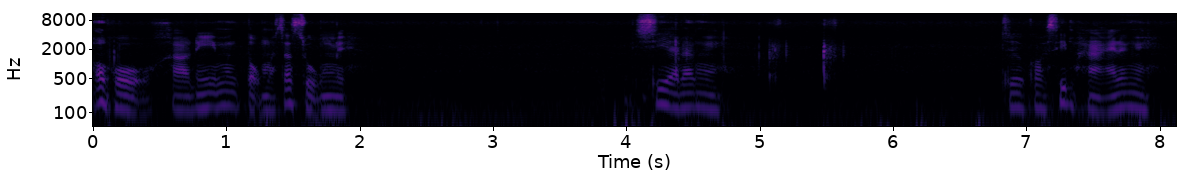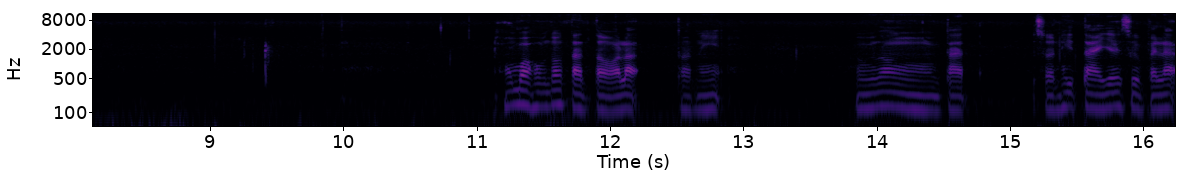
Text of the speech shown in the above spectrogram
โอ้โหคราวนี้มันตกมาซะสูงเลย เชี่ยแล้วไง เจอกอซิบหายแล้วไง ผมบอกผมต้องตัดต่อละ ตอนนี้ ผมต้องตัดส่วนที่ตายเยอะสุดไปละ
